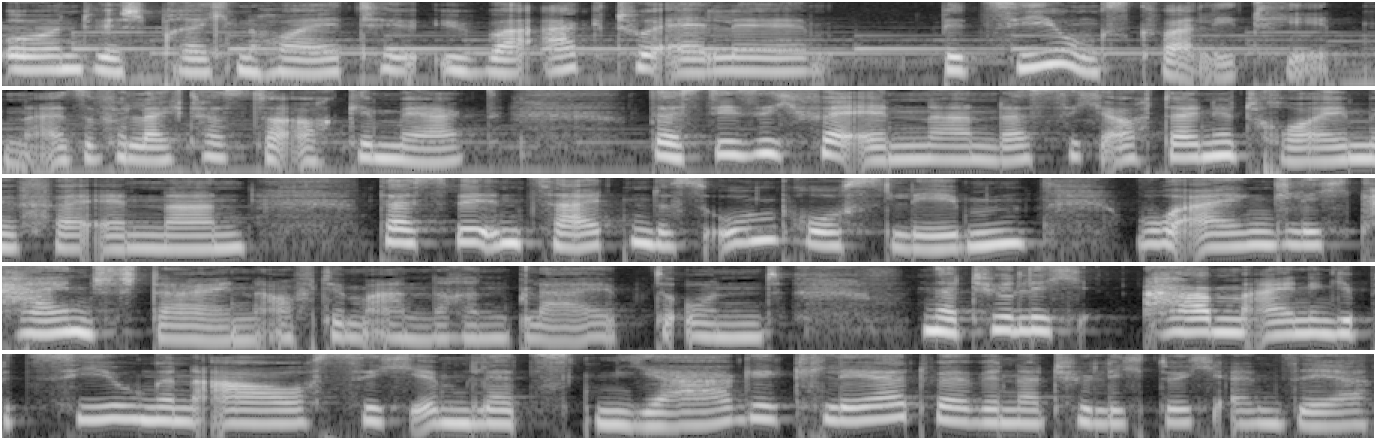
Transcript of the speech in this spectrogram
und wir sprechen heute über aktuelle Beziehungsqualitäten. Also vielleicht hast du auch gemerkt, dass die sich verändern, dass sich auch deine Träume verändern, dass wir in Zeiten des Umbruchs leben, wo eigentlich kein Stein auf dem anderen bleibt. Und natürlich haben einige Beziehungen auch sich im letzten Jahr geklärt, weil wir natürlich durch ein sehr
